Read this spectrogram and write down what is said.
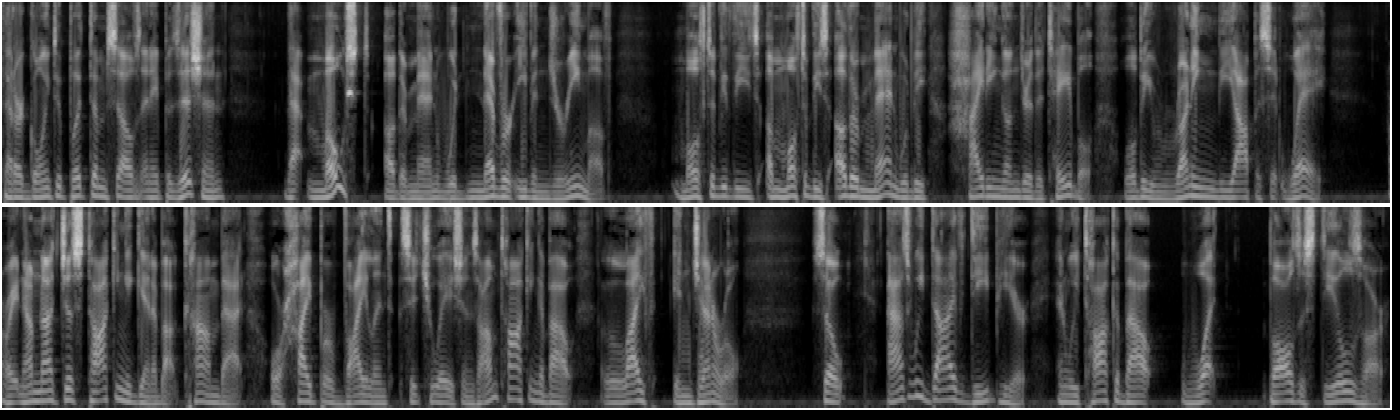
that are going to put themselves in a position that most other men would never even dream of. Most of these, uh, most of these other men would be hiding under the table, will be running the opposite way. All right. Now, I'm not just talking again about combat or hyper violent situations. I'm talking about life in general. So, as we dive deep here and we talk about what balls of steels are,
